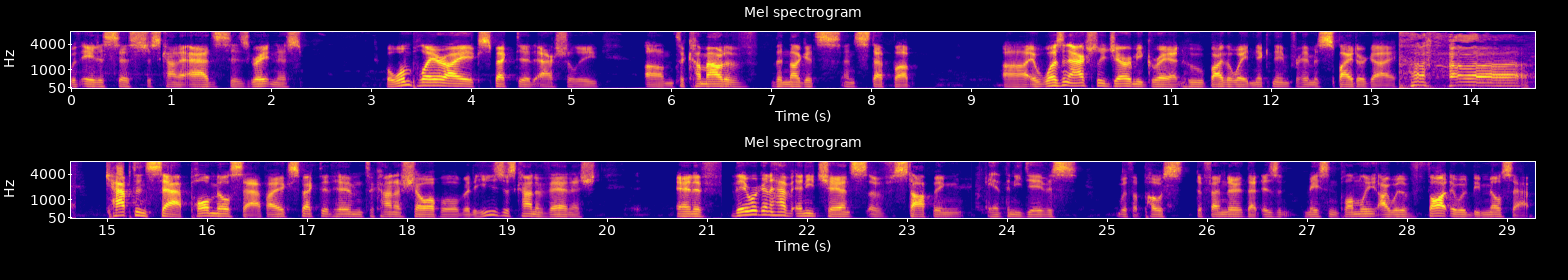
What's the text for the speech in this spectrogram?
with eight assists just kind of adds to his greatness. But one player I expected actually um, to come out of the Nuggets and step up. Uh, it wasn't actually Jerami Grant, who, by the way, nickname for him is Spider Guy. Captain Sap, Paul Millsap. I expected him to kind of show up a little bit. He's just kind of vanished. And if they were going to have any chance of stopping Anthony Davis with a post defender that isn't Mason Plumlee, I would have thought it would be Millsap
